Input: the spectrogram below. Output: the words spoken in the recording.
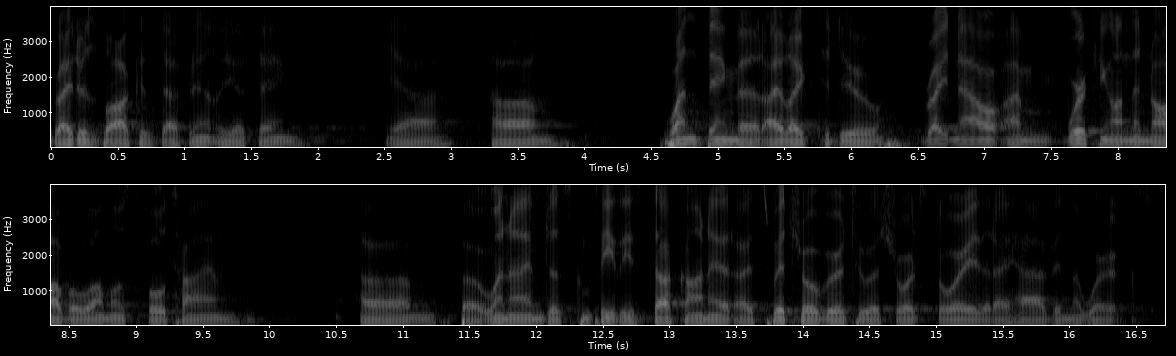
Writer's block is definitely a thing. Yeah. Um, one thing that I like to do right now, I'm working on the novel almost full time. Um, but when I'm just completely stuck on it, I switch over to a short story that I have in the works.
